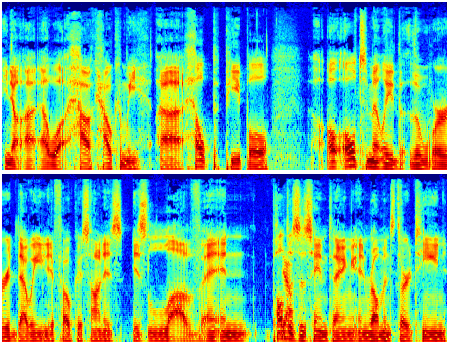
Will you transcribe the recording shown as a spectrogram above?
you know uh, well, how how can we uh, help people. Ultimately, the, the word that we need to focus on is is love, and, and Paul Yeah. does the same thing in Romans thirteen.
